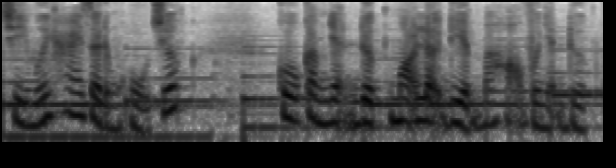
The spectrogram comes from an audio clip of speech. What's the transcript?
Chỉ mới 2 giờ đồng hồ trước, Cô cảm nhận được mọi lợi điểm mà họ vừa nhận được.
